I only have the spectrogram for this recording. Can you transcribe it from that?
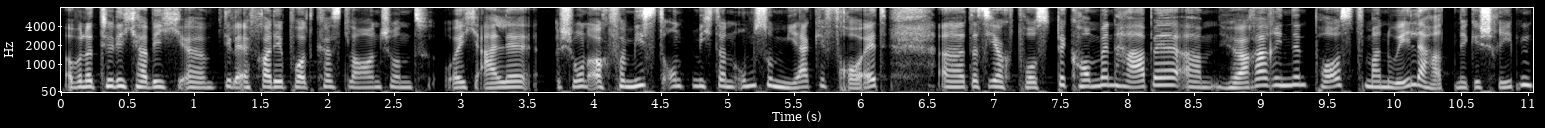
Aber natürlich habe ich äh, die Live-Radio Podcast Lounge und euch alle schon auch vermisst und mich dann umso mehr gefreut, äh, dass ich auch Post bekommen habe. Ähm, Hörerinnenpost. Manuela hat mir geschrieben.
